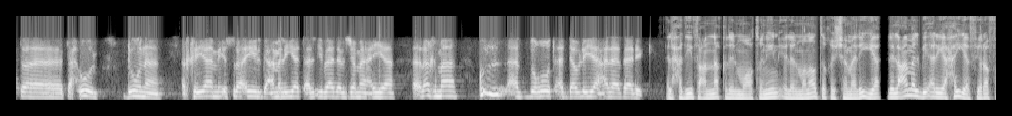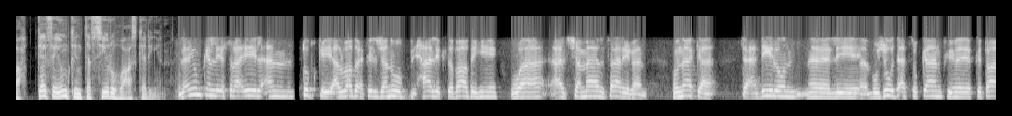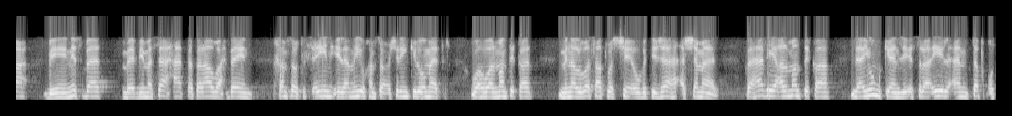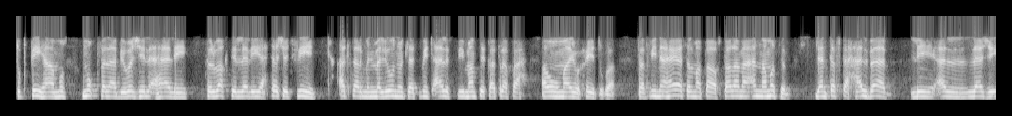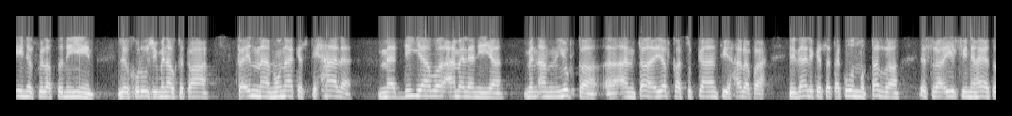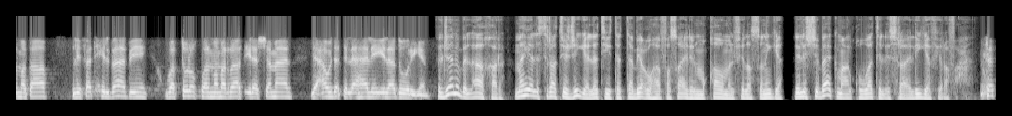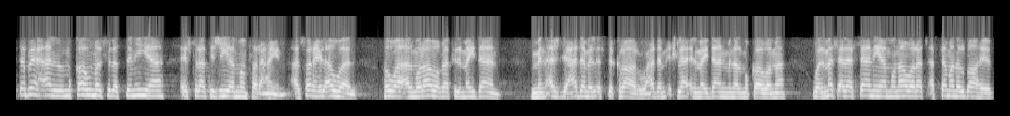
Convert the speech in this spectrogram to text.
تحول دون قيام إسرائيل بعمليات الإبادة الجماعية رغم كل الضغوط الدولية على ذلك. الحديث عن نقل المواطنين إلى المناطق الشمالية للعمل بأريحية في رفح، كيف يمكن تفسيره عسكريا؟ لا يمكن لإسرائيل أن تبقي الوضع في الجنوب بحال اكتظاظه والشمال فارغا، هناك تعديل آه، لوجود السكان في قطاع بنسبة بمساحة تتراوح بين 95 إلى 125 كيلومتر وهو المنطقة من الوسط وباتجاه الشمال. فهذه المنطقة لا يمكن لإسرائيل أن تبقيها مقفلة بوجه الأهالي في الوقت الذي يحتشد فيه أكثر من مليون وثلاثمائة ألف في منطقة رفح أو ما يحيطها. ففي نهاية المطاف طالما أن مصر لن تفتح الباب للاجئين الفلسطينيين للخروج من القطاع فإن هناك استحالة مادية وعملانية من أن يبقى أن يبقى السكان في حرفة لذلك ستكون مضطرة إسرائيل في نهاية المطاف لفتح الباب والطرق والممرات إلى الشمال لعودة الأهالي إلى دورهم. في الجانب الآخر ما هي الاستراتيجية التي تتبعها فصائل المقاومة الفلسطينية للاشتباك مع القوات الإسرائيلية في رفح؟ تتبع المقاومة الفلسطينية استراتيجية من فرعين. الفرع الأول هو المراوغة في الميدان من أجل عدم الاستقرار وعدم إخلاء الميدان من المقاومة. والمسألة الثانية مناورة الثمن الباهظ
